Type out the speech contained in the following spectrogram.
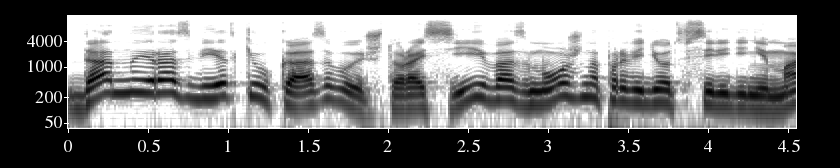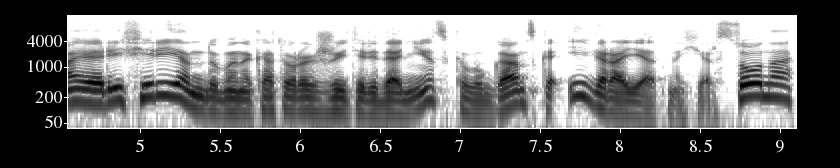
Данные разведки указывают, что Россия, возможно, проведет в середине мая референдумы, на которых жители Донецка, Луганска и, вероятно, Херсона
